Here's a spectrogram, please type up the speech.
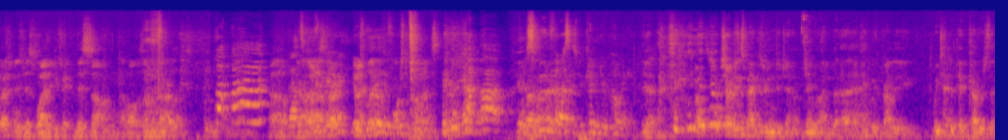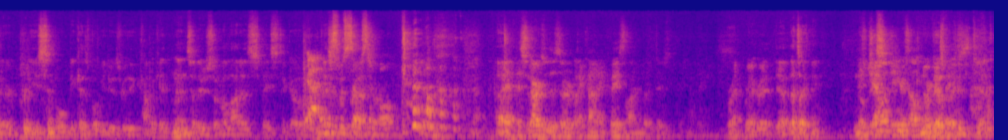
question is just why did you pick this song of all the songs on our list? Uh-oh, is That's there a funny funny. story? It was literally forced upon us. Spoon fed us because we couldn't do pony. Yeah, well, Charlene's mad because we didn't do Genu- Ginuwine, but I, I think we probably, we tend to pick covers that are pretty simple because what we do is really complicated, and so there's sort of a lot of space to go. Yeah, and This this was so brass or- simple. Yeah. It Uh, it starts with this sort of iconic bass line, but there's, there's no bass. Right, right, right, yeah, that's what I think. No Just bass. challenging yourself No no bass? yeah.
